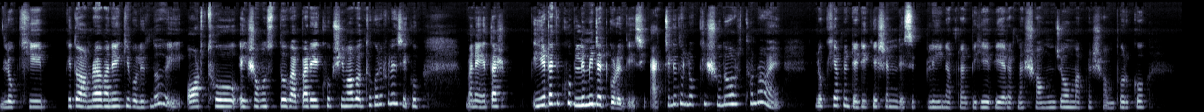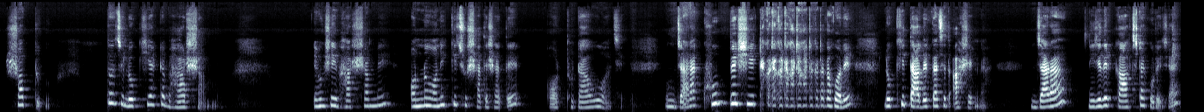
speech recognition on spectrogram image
লক্ষ্মীকে তো আমরা মানে কি বলি তো, এই অর্থ, এই সমস্ত ব্যাপারে খুব সীমাবদ্ধ করে ফেলেছি, খুব মানে তার ইয়েটাকে খুব লিমিটেড করে দিয়েছি। অ্যাকচুয়ালি তো লক্ষ্মী শুধু অর্থ নয়, লক্ষ্মী আপনার ডেডিকেশন ডিসিপ্লিন আপনার বিহেভিয়ার আপনার সংযম, আপনার সম্পর্ক, সবটুকু। তো হচ্ছে লক্ষ্মী একটা ভারসাম্য। এবং সেই ভারসাম্যে অন্য অনেক কিছুর সাথে সাথে অর্থটাও আছে। এবং যারা খুব বেশি টাকা টাকা টাকা টাকা টাকা টাকা করে, লক্ষ্মী তাদের কাছে আসেন না। যারা নিজেদের কাজটা করে যায়,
